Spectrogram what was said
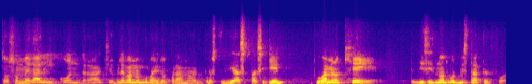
τόσο μεγάλη η κόντρα και βλέπαμε που πάει το πράγμα προς τη διάσπαση που είπαμε ok, this is not what we started for.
